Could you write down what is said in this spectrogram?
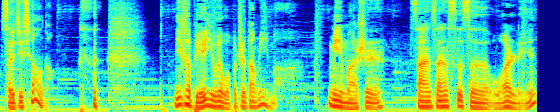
随即笑道：“你可别以为我不知道密码，密码是三三四四五二零。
